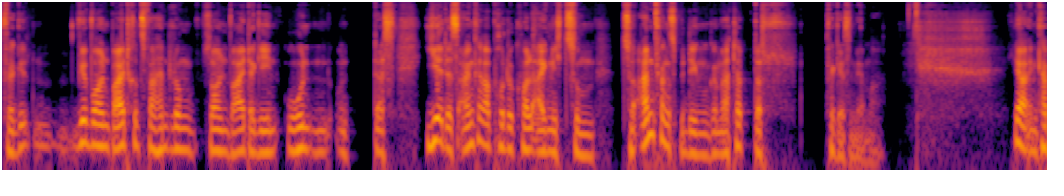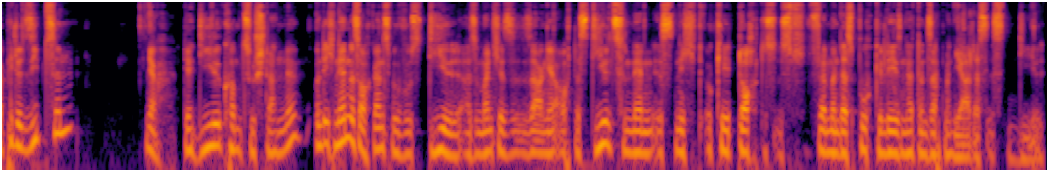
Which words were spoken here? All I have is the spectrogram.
Verge wir wollen Beitrittsverhandlungen, sollen weitergehen und, und dass ihr das Ankara-Protokoll eigentlich zum, zur Anfangsbedingung gemacht habt, das vergessen wir mal. Ja, in Kapitel 17 ja, der Deal kommt zustande. Und ich nenne es auch ganz bewusst Deal. Also manche sagen ja auch, das Deal zu nennen ist nicht, okay, doch, das ist, wenn man das Buch gelesen hat, dann sagt man, ja, das ist ein Deal.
